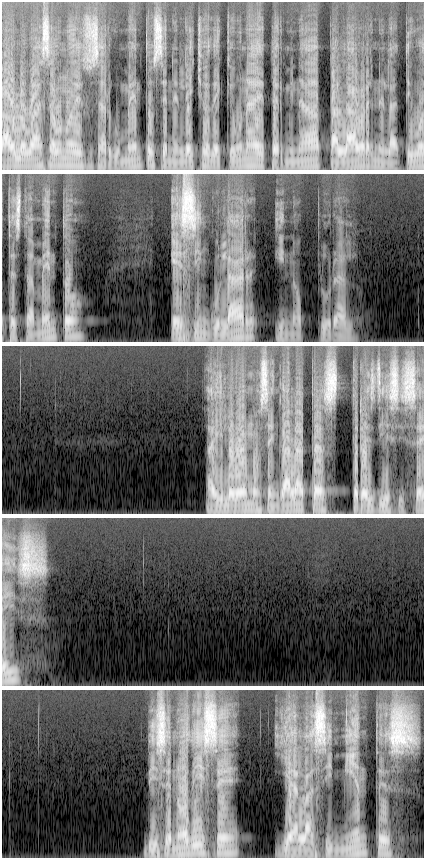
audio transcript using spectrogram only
Pablo basa uno de sus argumentos en el hecho de que una determinada palabra en el Antiguo Testamento es singular y no plural. Ahí lo vemos en Gálatas 3:16. Dice, no dice, y a las simientes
